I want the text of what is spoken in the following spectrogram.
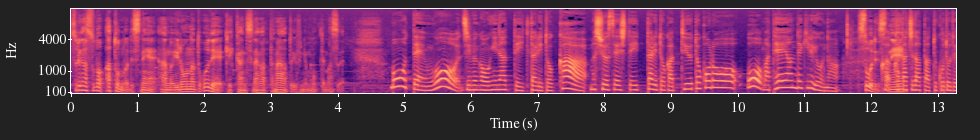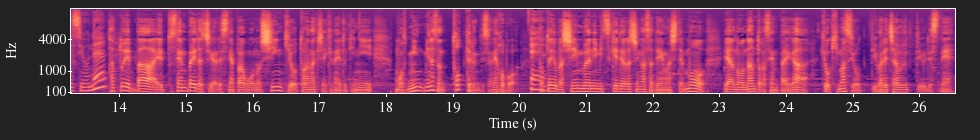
それがその後のですねあのいろんなところで結果につながったなというふうに思ってます。盲点を自分が補っていったりとか、まあ、修正していったりとかっていうところを、まあ、提案できるようなそうですね、形だったってことですよね。例えば、えっと、先輩たちがですねやっぱこの新規を取らなくちゃいけない時にもうみ皆さん取ってるんですよねほぼ、ええ、例えば新聞に見つけて私が朝電話してもいやあのなんとか先輩が今日来ますよって言われちゃうっていうですね。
